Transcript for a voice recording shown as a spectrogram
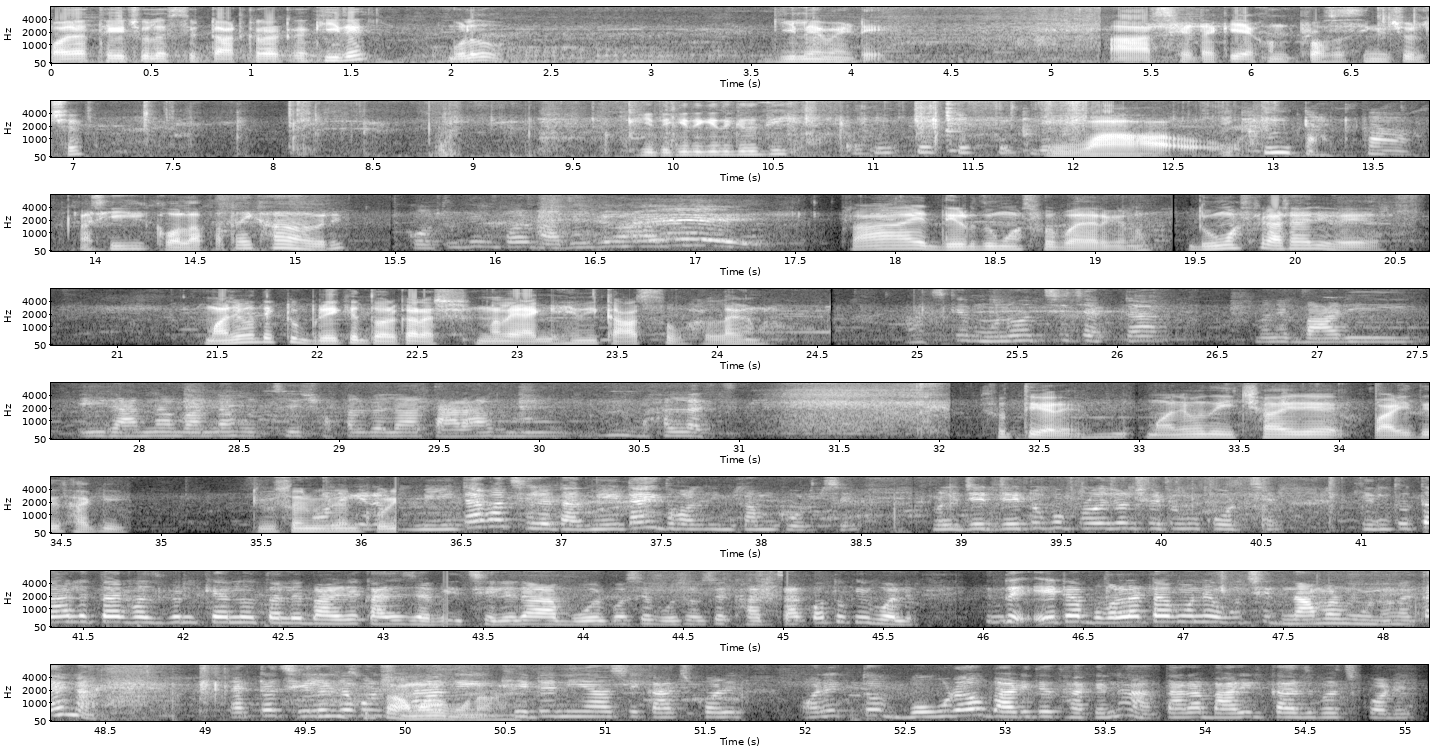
বাজার থেকে চলে এসছে টাটকা টাটকা। কী রে? বলে দেবো? গিলে মেটে। আর সেটাকে এখন প্রসেসিং চলছে? কি দেখি দেখি দেখি দেখি। ওয়াও একদম টাটকা। আজকে কি কলা পাতায় খাওয়া হবে রে? কতদিন পর বাজার গেলাম? প্রায় দেড় দু মাস পর বাজার গেলাম। দু মাসের কাছাকাছি হয়ে গেছে। মাঝে মধ্যে একটু ব্রেকের দরকার আছে নাহলে একঘেয়েমি কাজ তো ভালো লাগে না। আজকে মনে হচ্ছে যে একটা মানে বাড়ি এই রান্না বান্না হচ্ছে সকালবেলা তাড়াহুড়ো ভালো লাগছে। সত্যিকারে মাঝে মধ্যে ইচ্ছা হয় যে বাড়িতে থাকি টিউশন মিউশন করি। মেয়েটা বা ছেলেটা মেয়েটাই ধর ইনকাম করছে। মানে যে যেটুকু প্রয়োজন সেটুকু করছে। কিন্তু তাহলে তার হাজবেন্ড কেন তাহলে বাইরে কাজে যাবে? ছেলেরা বউয়ের পাশে বসে বসে খাচ্ছে কত কি বলে? কিন্তু এটা বলাটা মানে উচিত না আমার মনে হয় তাই না? একটা ছেলে হুম, যখন সারাদিন খেটে নিয়ে আসে কাজ করে অনেক তো বউরাও বাড়িতে থাকে না? তারা বাড়ির কাজ বাজ করে।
